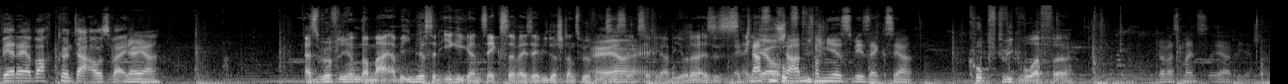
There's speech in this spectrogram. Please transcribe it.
wäre er wach, könnte er ausweichen. Ja, ja. Also würfel ich noch normal, aber ihm ist halt eh gegen einen Sechser, weil sein Widerstandswürfel Ja, ist ein ja. Sechser, glaube ich, oder? Also es ist Der Klassenschaden von mir ist W6, ja. Kupft wie geworfen. Oder was meinst du? Ja, Widerstand.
